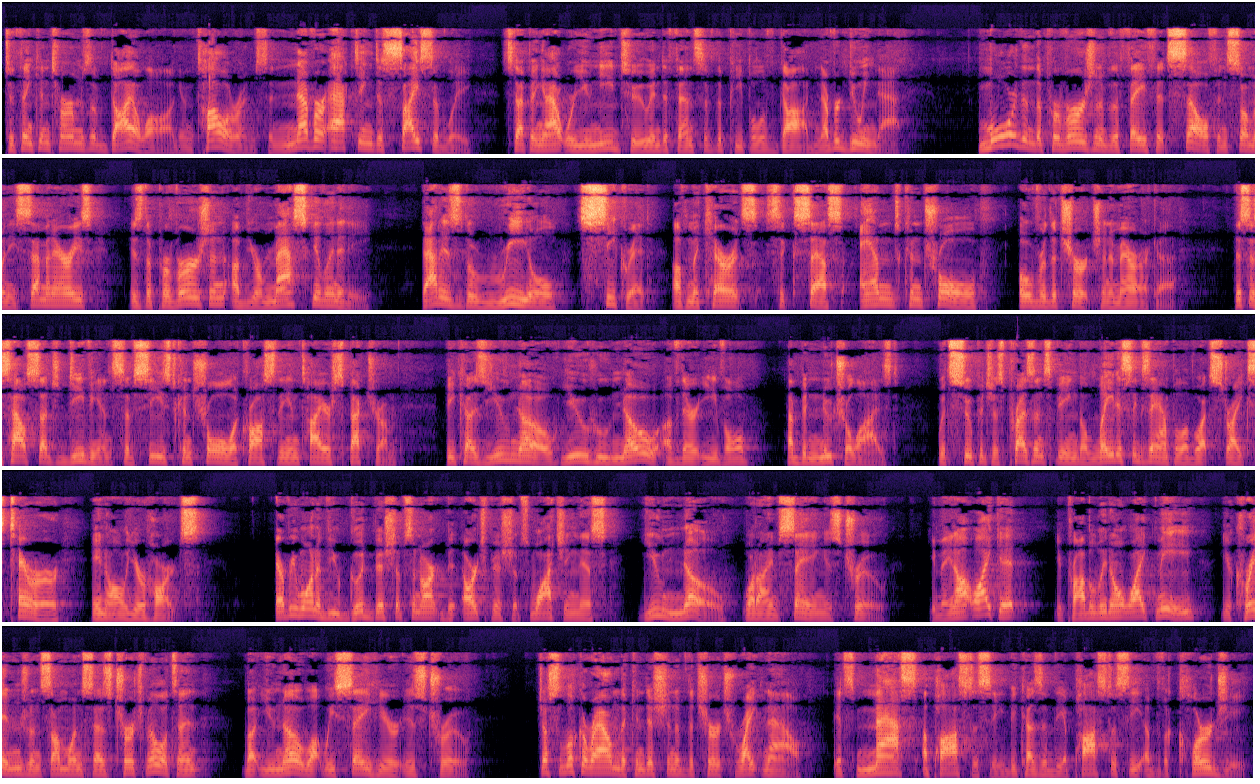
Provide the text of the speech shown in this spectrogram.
to think in terms of dialogue and tolerance and never acting decisively, stepping out where you need to in defense of the people of God, never doing that. More than the perversion of the faith itself in so many seminaries is the perversion of your masculinity. That is the real secret of McCarrick's success and control over the church in America. This is how such deviants have seized control across the entire spectrum because you know, you who know of their evil have been neutralized, with Cupich's presence being the latest example of what strikes terror in all your hearts. Every one of you good bishops and archbishops watching this, you know what I'm saying is true. You may not like it, you probably don't like me. You cringe when someone says church militant, but you know what we say here is true. Just look around the condition of the church right now. It's mass apostasy because of the apostasy of the clergy.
